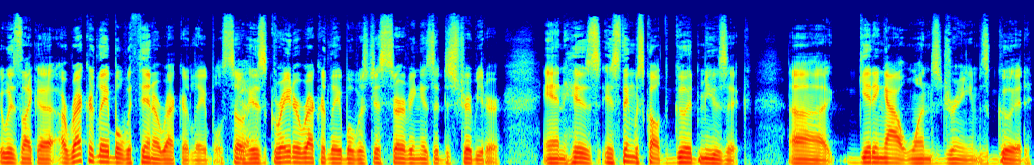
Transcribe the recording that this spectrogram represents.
It was like a, a record label within a record label. So his greater record label was just serving as a distributor. And his, his thing was called Good Music uh, getting out one's dreams good.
